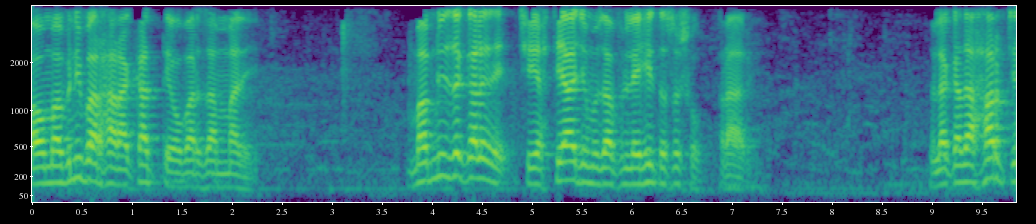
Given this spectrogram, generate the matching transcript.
او مبني بر حرکت ته او بر ضمه دی مبني ځکه لري چې احتیاج مضاف له ته څه شو راغی لکه دا حرف چې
